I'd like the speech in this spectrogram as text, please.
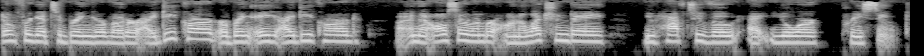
Don't forget to bring your voter ID card or bring a ID card. Uh, and then also remember on election day, you have to vote at your precinct.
